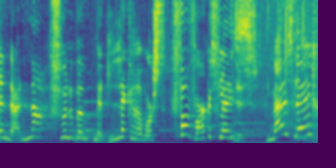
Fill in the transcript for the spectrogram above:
en daarna vullen we hem met lekkere worst van varkensvlees. Muis leeg,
